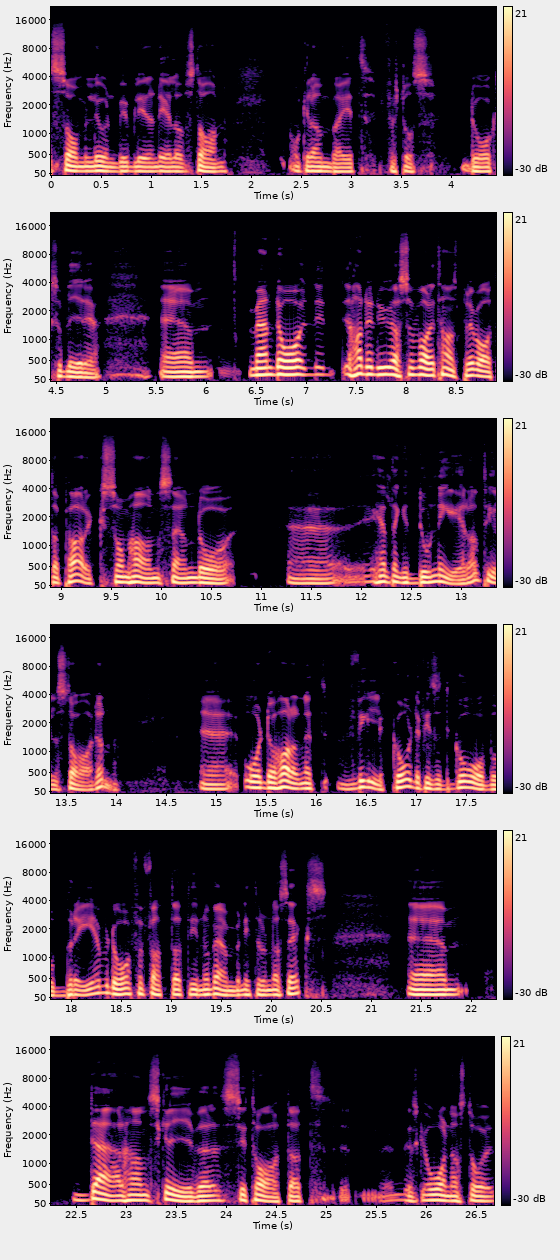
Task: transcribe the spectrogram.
som Lundby blir en del av stan och Ramberget förstås då också blir det. Ehm, men då hade det ju alltså varit hans privata park som han sen då eh, helt enkelt donerar till staden. Eh, och då har han ett villkor, det finns ett gåvobrev då författat i november 1906 där han skriver citat att det ska ordnas då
